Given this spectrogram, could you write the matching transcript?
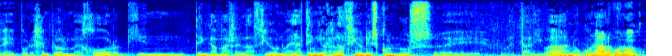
Eh, por ejemplo, a lo mejor quien tenga más relación o haya tenido relaciones con los eh, talibán o con algo, ¿no?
